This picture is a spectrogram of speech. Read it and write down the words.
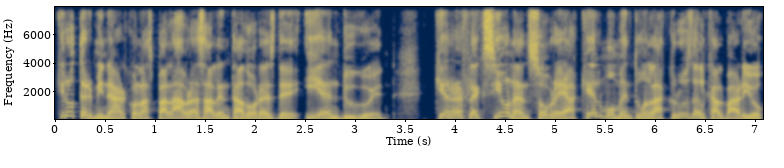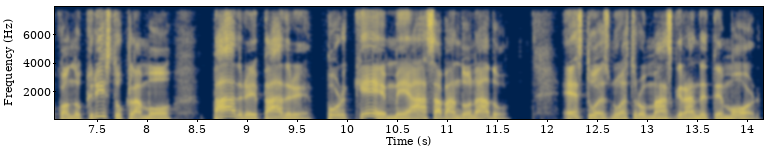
Quiero terminar con las palabras alentadoras de Ian Duguid, que reflexionan sobre aquel momento en la cruz del Calvario cuando Cristo clamó, Padre, Padre, ¿por qué me has abandonado? Esto es nuestro más grande temor,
